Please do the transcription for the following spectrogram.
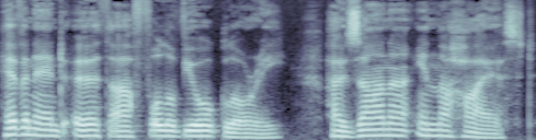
heaven and earth are full of your glory. Hosanna in the highest.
